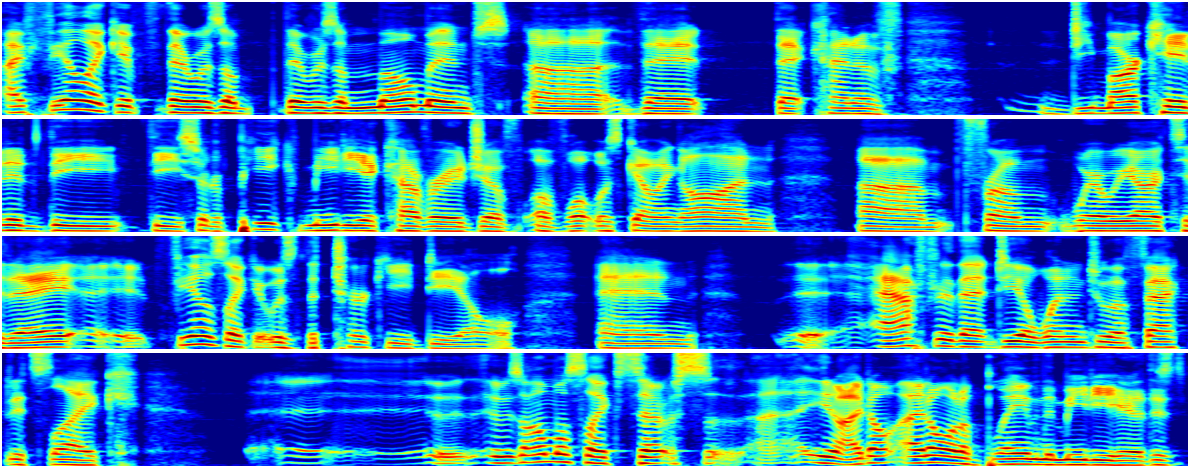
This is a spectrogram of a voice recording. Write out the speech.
I feel like if there was a there was a moment uh, that that kind of demarcated the the sort of peak media coverage of of what was going on um, from where we are today, it feels like it was the Turkey deal, and uh, after that deal went into effect, it's like. Uh, it was almost like uh, you know I don't I don't want to blame the media here. There's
